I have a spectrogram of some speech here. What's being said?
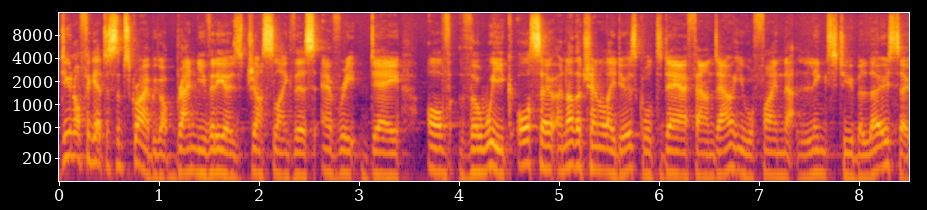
Do not forget to subscribe. We've got brand new videos just like this every day of the week. Also, another channel I do is called Today I Found Out. You will find that linked to below, so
